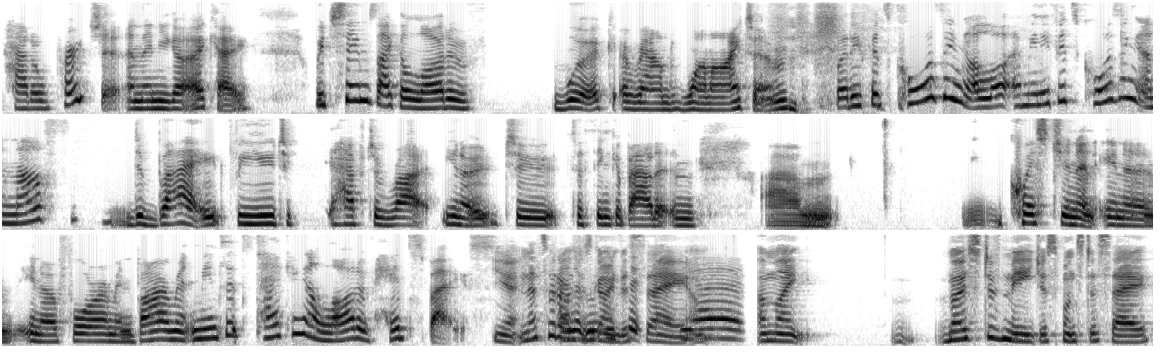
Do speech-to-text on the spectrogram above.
how to approach it, and then you go, okay, which seems like a lot of work around one item. but if it's causing a lot, I mean, if it's causing enough debate for you to have to write, you know, to to think about it and um, question it in a in a forum environment means it's taking a lot of headspace. Yeah, and that's what and I was just going to that, say. Yeah. I'm, I'm like, most of me just wants to say,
